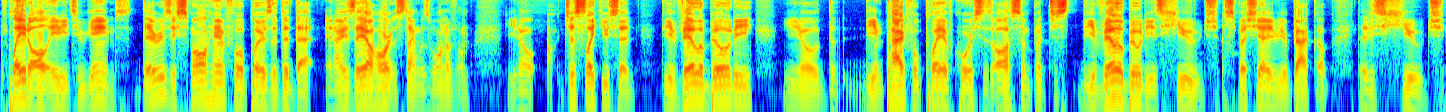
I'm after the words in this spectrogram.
played all 82 games. There is a small handful of players that did that, and Isaiah Hartenstein was one of them. You know, just like you said, the availability, you know, the the impactful play, of course, is awesome, but just the availability is huge, especially out of your backup. That is huge.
